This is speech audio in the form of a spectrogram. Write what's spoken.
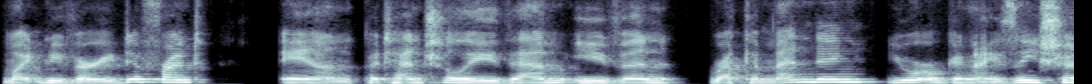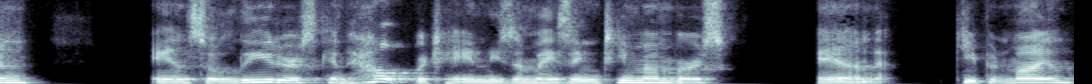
might be very different and potentially them even recommending your organization. And so leaders can help retain these amazing team members. And keep in mind,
